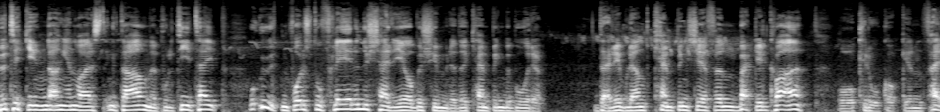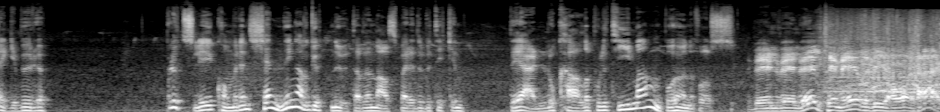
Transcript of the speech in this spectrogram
Butikkinngangen var stengt av med polititeip, og utenfor sto flere nysgjerrige og bekymrede campingbeboere. Deriblant campingsjefen Bertil Kvae og krokokken Fergeburre. Plutselig kommer en kjenning av guttene ut av den avsperrede butikken. Det er den lokale politimannen på Hønefoss. Vel, vel, vel, hvem er det vi har her?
